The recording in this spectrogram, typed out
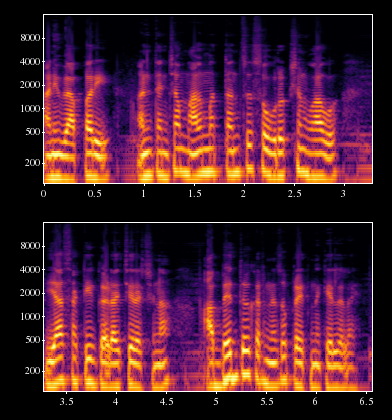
आणि व्यापारी आणि त्यांच्या मालमत्तांचं संरक्षण व्हावं यासाठी गडाची रचना अभेद्य करण्याचा प्रयत्न केलेला आहे.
